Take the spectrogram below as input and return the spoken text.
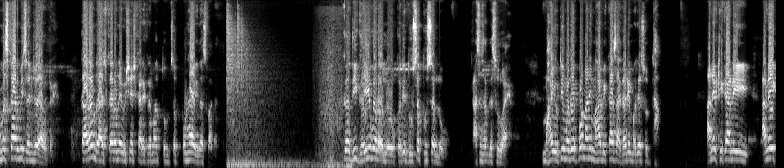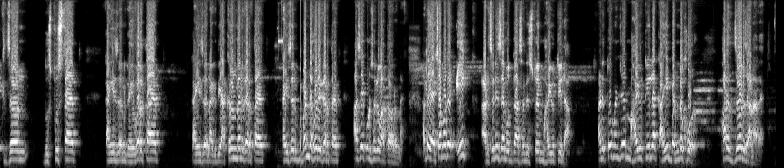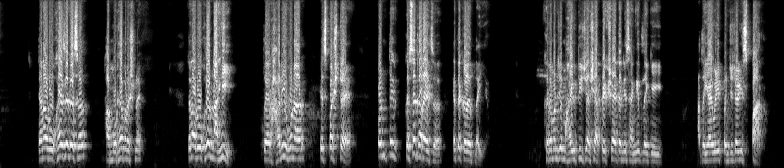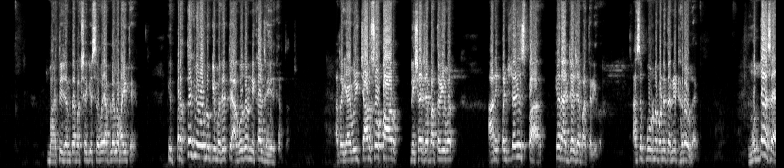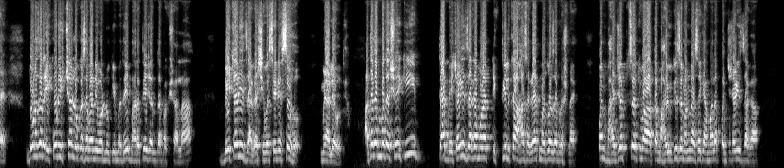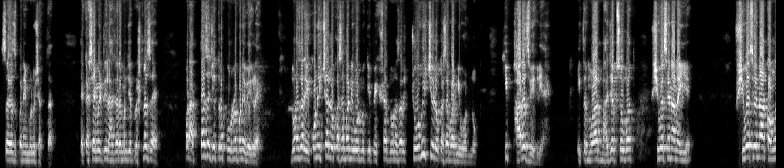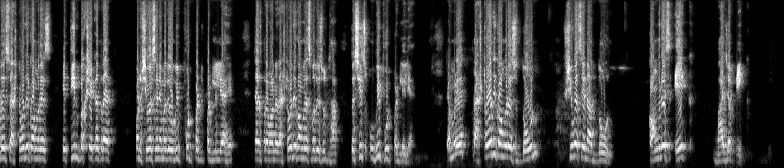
नमस्कार मी संजय आवटे. कारण राजकारण या विशेष कार्यक्रमात तुमचं पुन्हा एकदा स्वागत. कधी घई आलो कधी धुस फुसलो असं सध्या सुरू आहे. महायुतीमध्ये पण आणि महाविकास आघाडीमध्ये सुद्धा. अनेक ठिकाणी अनेक जण धुसफुसतायत काही जण गैवरतायत काही जण अगदी आक्रंदन करतायत काही जण बंडखोरी करतायत असं एकूण सगळं वातावरण आहे. आता याच्यामध्ये एक अडचणीचा मुद्दा असा दिसतोय महायुतीला. आणि तो म्हणजे महायुतीला काही बंडखोर फार जड जाणार आहेत. त्यांना रोखायचं कसं? हा मोठा प्रश्न आहे. त्यांना रोखलं नाही तर हानी होणार हे स्पष्ट आहे. पण ते कसं करायचं हे तर कळत नाहीये. खरं म्हणजे महायुतीची अशी अपेक्षा आहे त्यांनी सांगितलंय की आता यावेळी पंचेचाळीस पार. भारतीय जनता पक्षाची सवय आपल्याला माहिती आहे की प्रत्येक निवडणुकीमध्ये ते अगोदर निकाल जाहीर करतात. आता यावेळी चारसो पार देशाच्या पातळीवर आणि पंचेचाळीस पार हे राज्याच्या पातळीवर. असं पूर्णपणे त्यांनी ठरवलंय. मुद्दा असा आहे दोन हजार एकोणीसच्या लोकसभा निवडणुकीमध्ये भारतीय जनता पक्षाला बेचाळीस जागा शिवसेनेसह मिळाल्या होत्या. आता गंमत अशी आहे की त्या बेचाळीस जागा मुळात टिकतील का हा सगळ्यात महत्त्वाचा प्रश्न आहे. पण भाजपचं किंवा आता महायुतीचं म्हणणं असं की आम्हाला पंचेचाळीस जागा सहजपणे मिळू शकतात. त्या कशा मिळतील हा खरं म्हणजे प्रश्नच आहे. पण आत्ताचं चित्र पूर्णपणे वेगळं आहे. दोन हजार एकोणीसच्या लोकसभा निवडणुकीपेक्षा दोन हजार चोवीसची लोकसभा निवडणूक ही फारच वेगळी आहे. एकतर मुळात भाजपसोबत शिवसेना नाहीये. शिवसेना काँग्रेस राष्ट्रवादी काँग्रेस हे तीन पक्ष एकत्र आहेत. पण शिवसेनेमध्ये उभी फूट पड पडलेली आहे. त्याचप्रमाणे राष्ट्रवादी काँग्रेसमध्ये सुद्धा तशीच उभी फूट पडलेली आहे. त्यामुळे राष्ट्रवादी काँग्रेस दोन शिवसेना दोन काँग्रेस एक भाजप एक.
